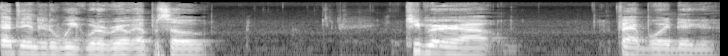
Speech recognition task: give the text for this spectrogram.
at the end of the week with a real episode. Keep your ear out. Fat Boy Digger.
